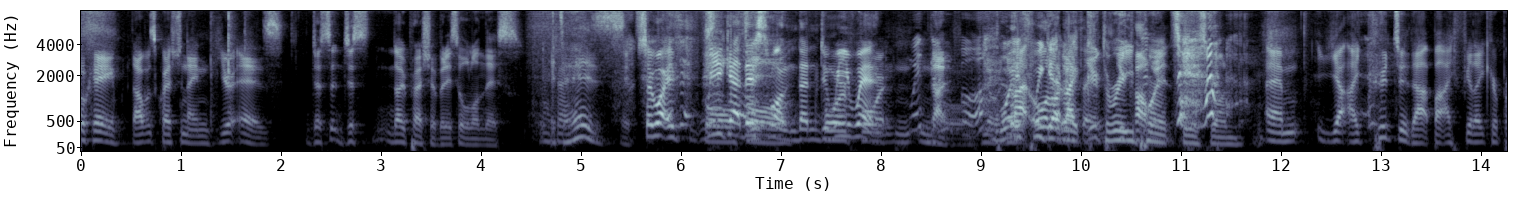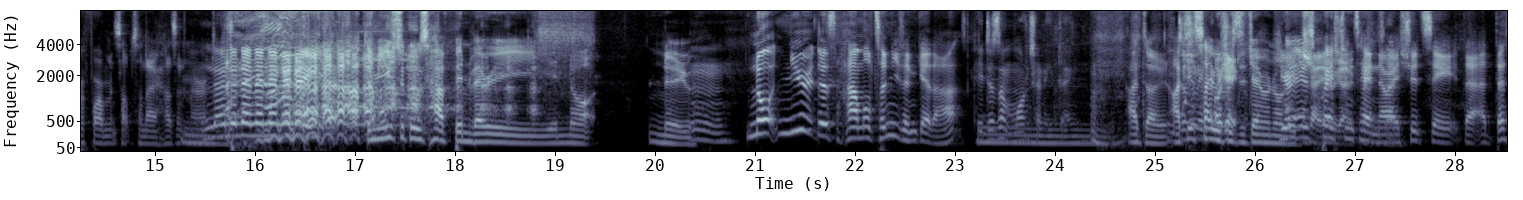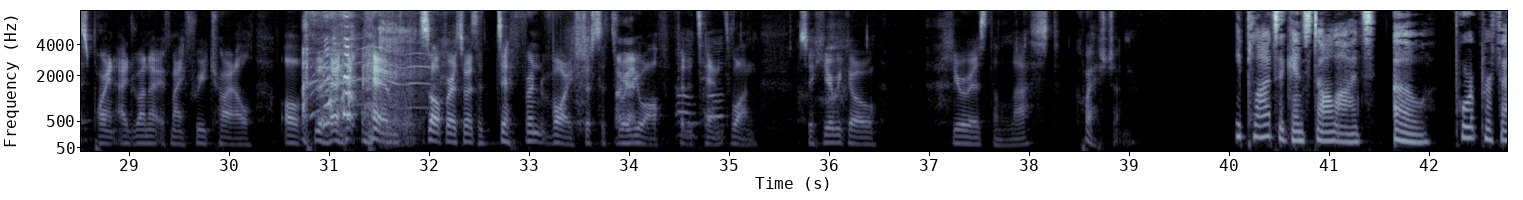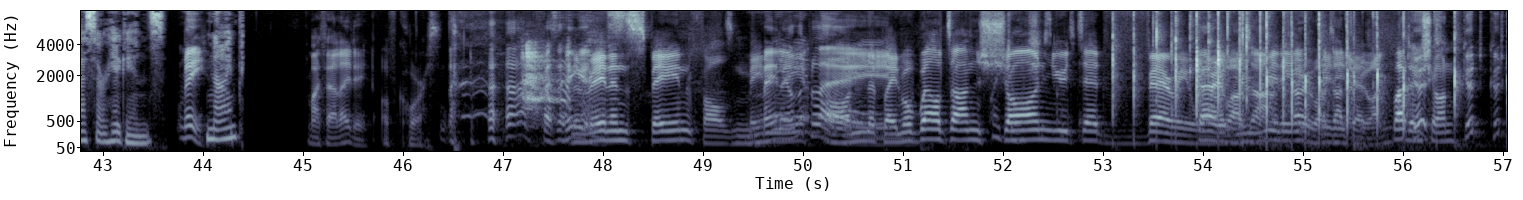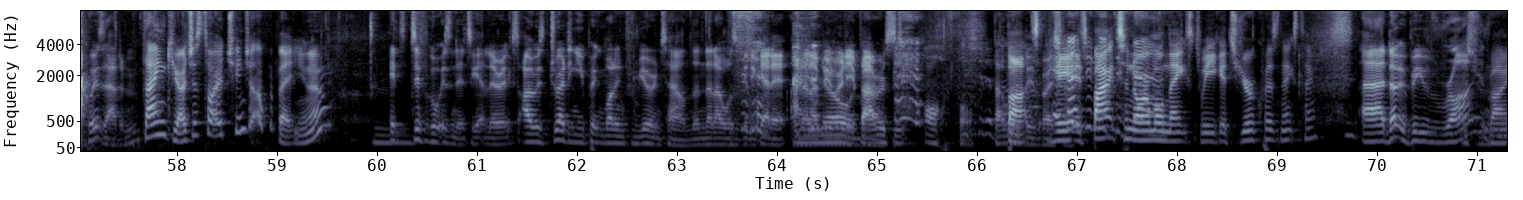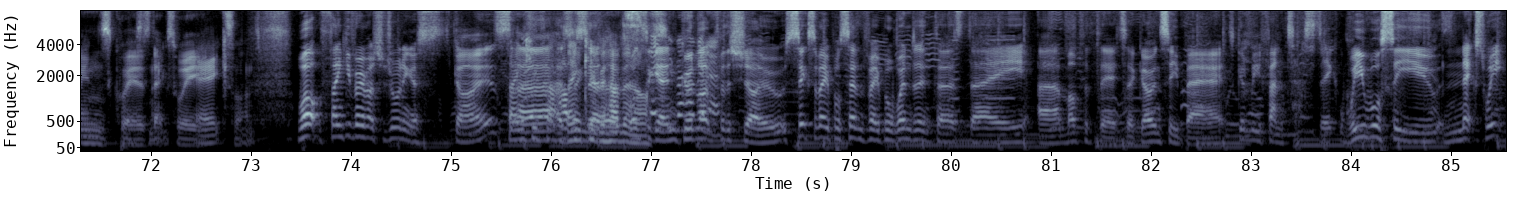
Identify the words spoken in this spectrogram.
it's. Okay, that was question nine. Here is. Just, just no pressure, but it's all on this. It is. So what if we Four, get this four, one? Then do four, we four, win? n- With no, four. no. What Like, if we get like nothing. three points for this one? Um, yeah, I could do that, but I feel like your performance up to now hasn't merited. No, no, no, no, no, no, no. the musicals have been very not new. Mm. Not new. There's Hamilton. You didn't get that. He doesn't watch anything. I don't. I did say which is the general knowledge. Here is question 10. Now, I should say that at this point, I'd run out of my free trial of the um, software, so it's a different voice just to throw Okay. you off for Oh, the 10th one. So here we go. Here is the last question. He plots against all odds. Oh, poor Professor Higgins. Me. 9 my Fair Lady. Of course. Professor The rain in Spain falls mainly, Mainly on the on plane. the plane. Well, well done, Sean. You did very well. Very well You done. Really, Very well really done, did. everyone. Well done, good, Sean. Good, good quiz, Adam. Thank you. I just thought I'd change it up a bit, you know? It's difficult, isn't it, to get lyrics? I was dreading you putting one in from Urinetown, and then I wasn't going to get it, and then I'd be No, really that would embarrassed. be awful. That would have But been very hey, sad. it's back to normal that. next week. It's your quiz next time. Uh, no, it would be Ryan's, Ryan's quiz next week. Excellent. Well, thank you very much for joining us, guys. Thank you for as I having Thank you for said, having Once us. again, Thank you for good having luck for the show. 6th of April, 7th of April, Wednesday and Thursday, uh, Mumford Theatre. Go and see Bare. It's going to be fantastic. We will see you next week.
